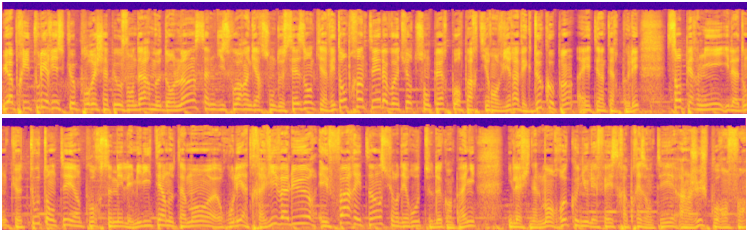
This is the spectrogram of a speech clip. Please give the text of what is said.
Lui a pris tous les risques pour échapper aux gendarmes dans l'Ain. Samedi soir, un garçon de 16 ans qui avait emprunté la voiture de son père pour partir en virée avec deux copains a été interpellé. Sans permis, il a donc tout tenté hein, pour semer les militaires, notamment euh, rouler à très vive allure et phare éteint sur des routes de campagne. Il a finalement reconnu les faits et sera présenté à un juge pour enfants.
